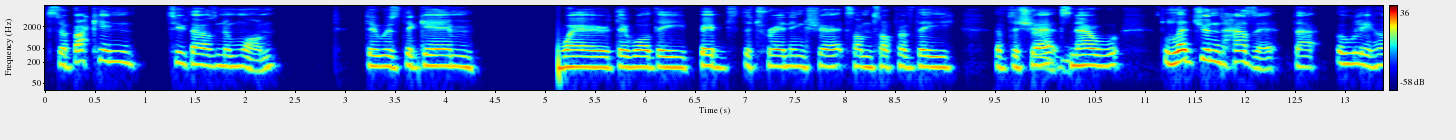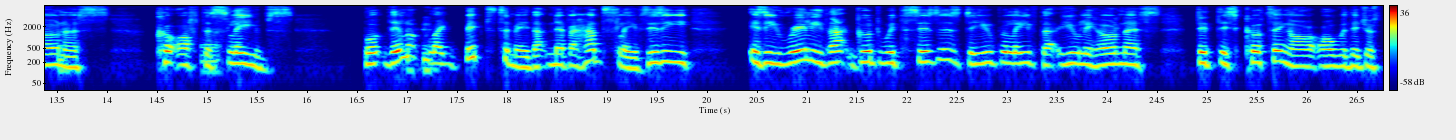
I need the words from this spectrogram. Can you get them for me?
so back in 2001, there was the game where there were the bibs, the training shirts on top of the of the shirts. Now, legend has it that Uli Hoeneß cut off the sleeves, but they look like bibs to me that never had sleeves. Is he is he really that good with scissors? Do you believe that Uli Hoeneß did this cutting, or or were they just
